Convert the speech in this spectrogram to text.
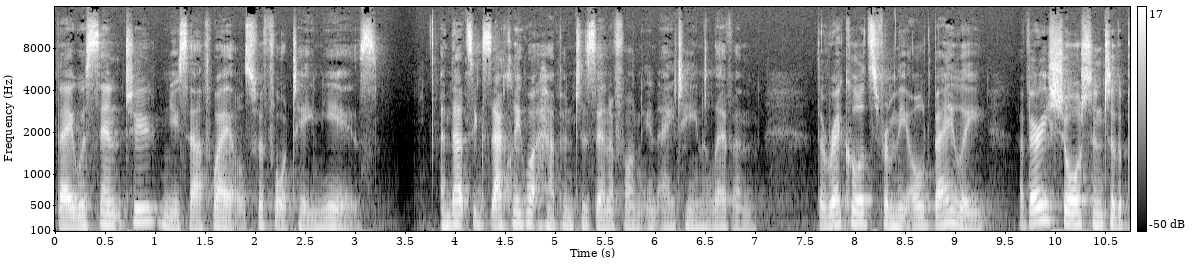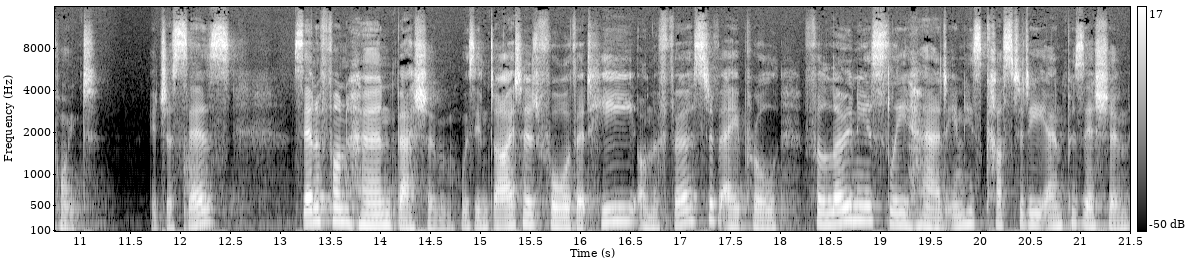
they were sent to New South Wales for 14 years. And that's exactly what happened to Xenophon in 1811. The records from the Old Bailey are very short and to the point. It just says, Xenophon Hearn Basham was indicted for that he, on the 1st of April, feloniously had in his custody and possession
